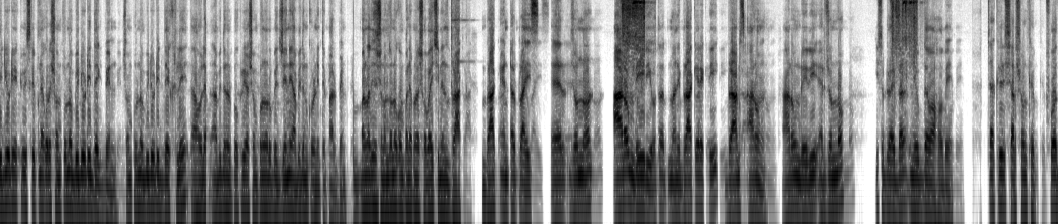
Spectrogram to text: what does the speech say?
ভিডিওটি একটু স্কিপ না করে সম্পূর্ণ ভিডিওটি দেখবেন। সম্পূর্ণ ভিডিওটি দেখলে তাহলে আবেদনের প্রক্রিয়া সম্পূর্ণরূপে জেনে আবেদন করে নিতে পারবেন। বাংলাদেশের সুনামধন্য কোম্পানি আপনারা সবাই চিনেন ব্রাক। ব্রাক এন্টারপ্রাইজ এর জন্য আরং ডেইরি, অর্থাৎ মানে ব্রাকের একটি ব্রাঞ্চ আরং। আরং ডেইরি এর জন্য কিছু ড্রাইভার নিয়োগ দেওয়া হবে। চাকরির সারসংক্ষেপ, পদ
